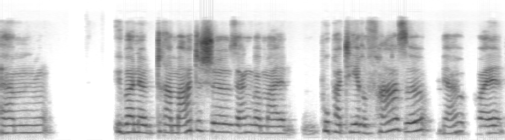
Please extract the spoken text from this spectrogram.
Ähm, über eine dramatische, sagen wir mal, pubertäre Phase, ja, mhm. weil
